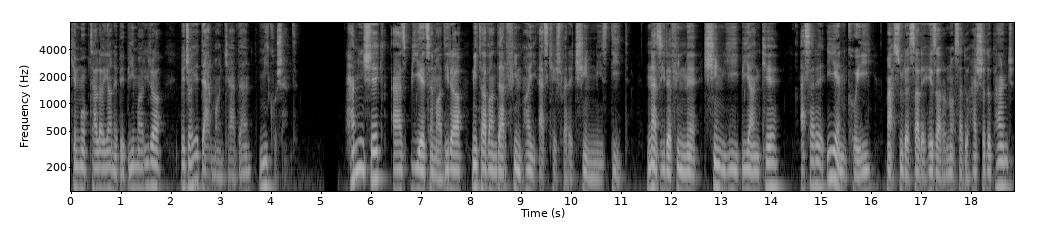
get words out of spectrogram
که مبتلایان به بیماری را به جای درمان کردن می‌کشند. همین شکل از بیاعتمادی را می‌توان در فیلم هایی از کشور چین نیز دید. نظیر فیلم شینیی بیانکه اثر این کوی محصول سال 1985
